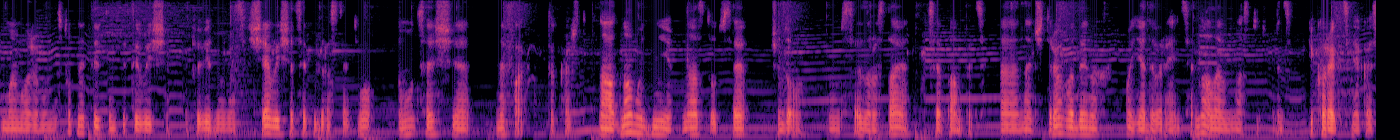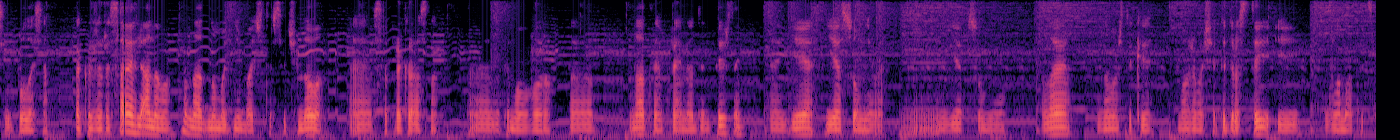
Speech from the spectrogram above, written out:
ми можемо наступний тиждень піти вище. Відповідно, у нас ще вище це підросте. Тому, тому це ще не факт, так кажуть. На одному дні в нас тут все чудово. Все зростає, все пампиться. Е, на 4 годинах ну, є дивергенція, ну але в нас тут в принципі і корекція якась відбулася. Також RSI глянемо. Ну на одному дні бачите, все чудово, е, все прекрасно. Е, летимо вгору. На таймфреймі один тиждень є, є сумніви. Є сумніви. Але знову ж таки можемо ще підрости і зламатися.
